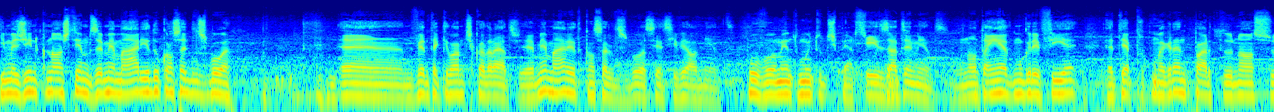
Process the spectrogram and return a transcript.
imagino que nós temos a mesma área do Conselho de Lisboa. Uh, 90 km quadrados, é a mesma área do Conselho de Lisboa, sensivelmente. Povoamento muito disperso. Exatamente. Não tem a demografia, até porque uma grande parte do nosso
